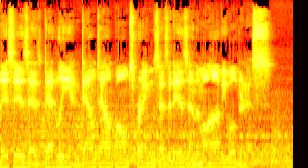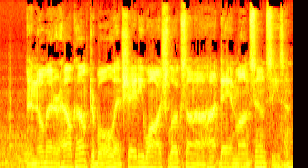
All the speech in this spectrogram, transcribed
This is as deadly in downtown Palm Springs as it is in the Mojave Wilderness. And no matter how comfortable that shady wash looks on a hot day in monsoon season,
